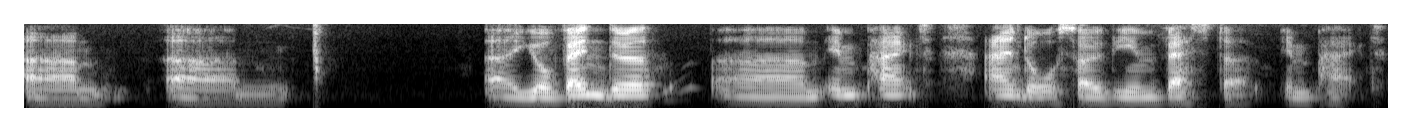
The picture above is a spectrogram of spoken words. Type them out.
um, um, uh, your vendor um, impact, and also the investor impact.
